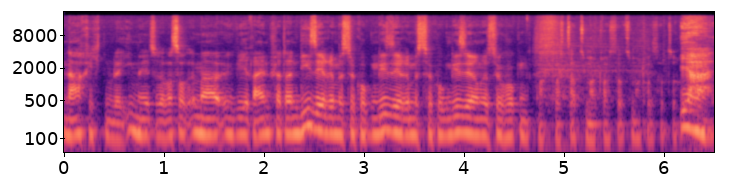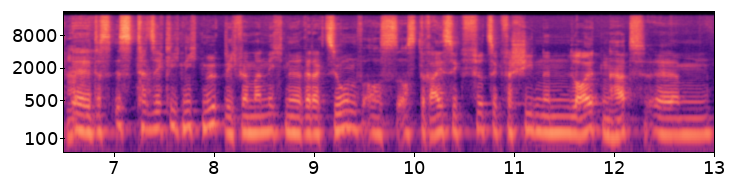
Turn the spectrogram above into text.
Nachrichten oder E-Mails oder was auch immer irgendwie reinflattern. Die Serie müsst ihr gucken, die Serie müsst ihr gucken, die Serie müsst ihr gucken. Macht was dazu, macht was dazu, macht was dazu. Ja, Äh, das ist tatsächlich nicht möglich, wenn man nicht eine Redaktion aus, aus 30, 40 verschiedenen Leuten hat. Ähm,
